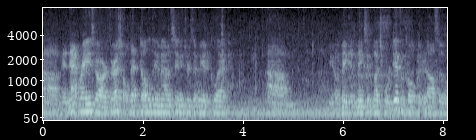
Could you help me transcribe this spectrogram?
Um, And that raised our threshold, that doubled the amount of signatures that we had to collect. Um, You know, it make- it makes it much more difficult, but it also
